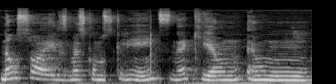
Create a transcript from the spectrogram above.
não só eles, mas como os clientes, né? Que é um, é um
